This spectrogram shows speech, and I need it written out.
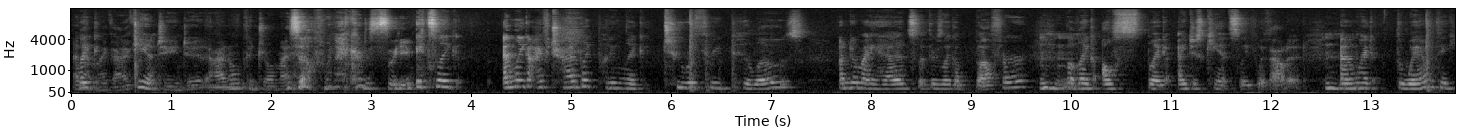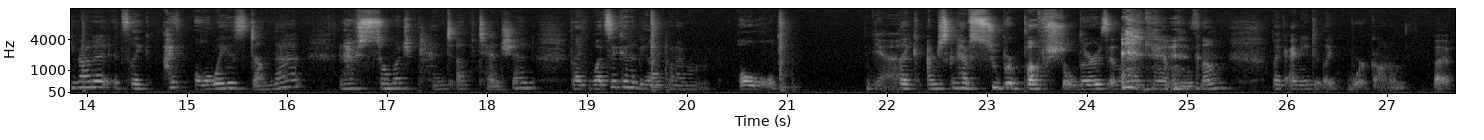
and Like- I'm like I can't change it. I don't control myself when I go to sleep. It's like, and like I've tried like putting like two or three pillows under my head so that there's like a buffer, Mhm. but like I'll s- like I just can't sleep without it. Mhm. And like the way I'm thinking about it, it's like I've always done that, and I have so much pent up tension. Like, what's it gonna be like when I'm old? yeah, Like, I'm just gonna have super buff shoulders and like I can't move them. Like, I need to like work on them. But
